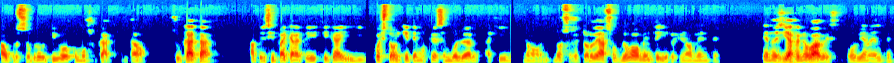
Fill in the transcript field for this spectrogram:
al proceso productivo como sucata. Entonces, sucata a principal característica y cuestión que tenemos que desenvolver aquí no nuestro sector de ASO globalmente y regionalmente. Energías renovables, obviamente,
